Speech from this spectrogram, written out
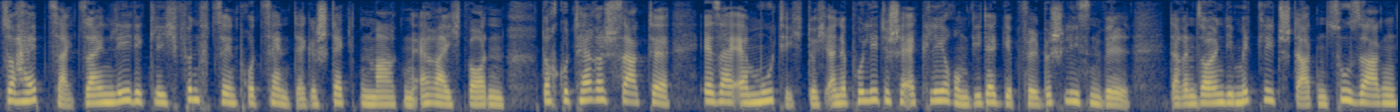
Zur Halbzeit seien lediglich 15 Prozent der gesteckten Marken erreicht worden. Doch Guterres sagte, er sei ermutigt durch eine politische Erklärung, die der Gipfel beschließen will. Darin sollen die Mitgliedstaaten zusagen,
